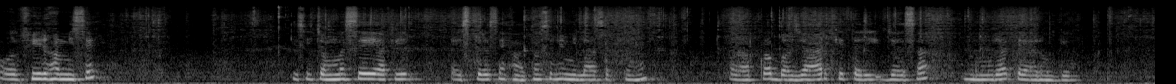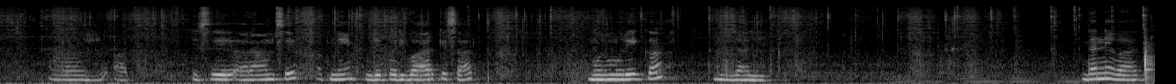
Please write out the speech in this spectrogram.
और फिर हम इसे किसी चम्मच से या फिर इस तरह से हाथों से भी मिला सकते हैं। और आपका बाज़ार के तरी, जैसा मुरमुरा तैयार हो गया। और आप इसे आराम से अपने पूरे परिवार के साथ मुरमुरे का मज़ा लें। धन्यवाद।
